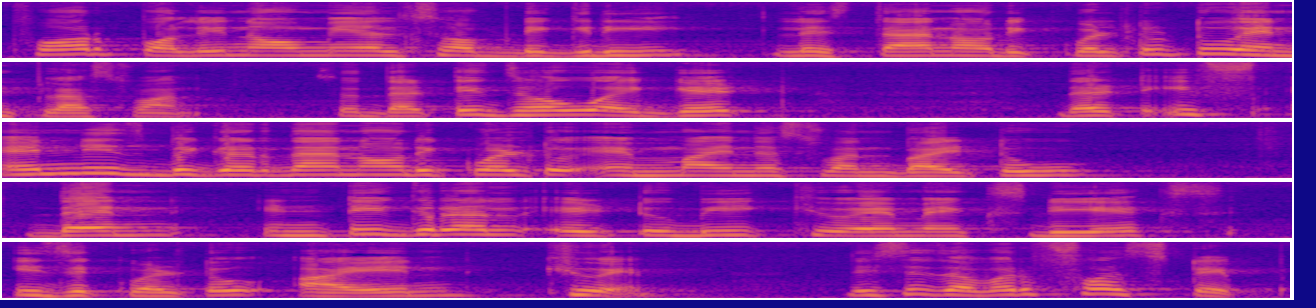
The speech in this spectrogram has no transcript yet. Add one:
for polynomials of degree less than or equal to 2 n plus 1. So, that is how I get that if n is bigger than or equal to m minus 1 by 2, then integral a to b q m x d x is equal to i n q m. This is our first step.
